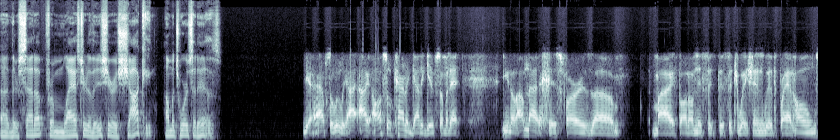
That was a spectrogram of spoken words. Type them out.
uh, their setup from last year to this year is shocking. How much worse it is. Yeah, absolutely. I, I also kind of got to give some of that. You know, I'm not as far as um, my thought on this this situation with Brad Holmes.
